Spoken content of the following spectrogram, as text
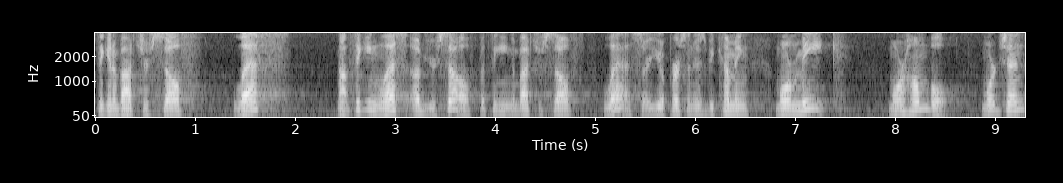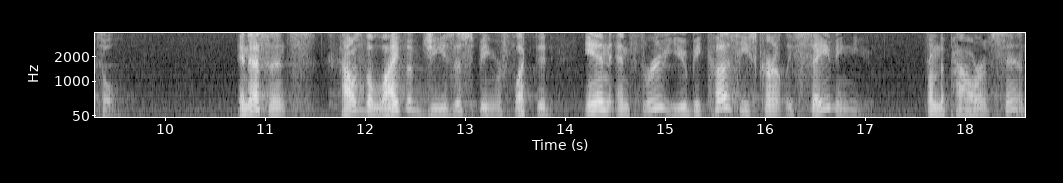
Thinking about yourself less? Not thinking less of yourself, but thinking about yourself less. Are you a person who's becoming more meek, more humble, more gentle? In essence, how's the life of Jesus being reflected in and through you because he's currently saving you from the power of sin?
